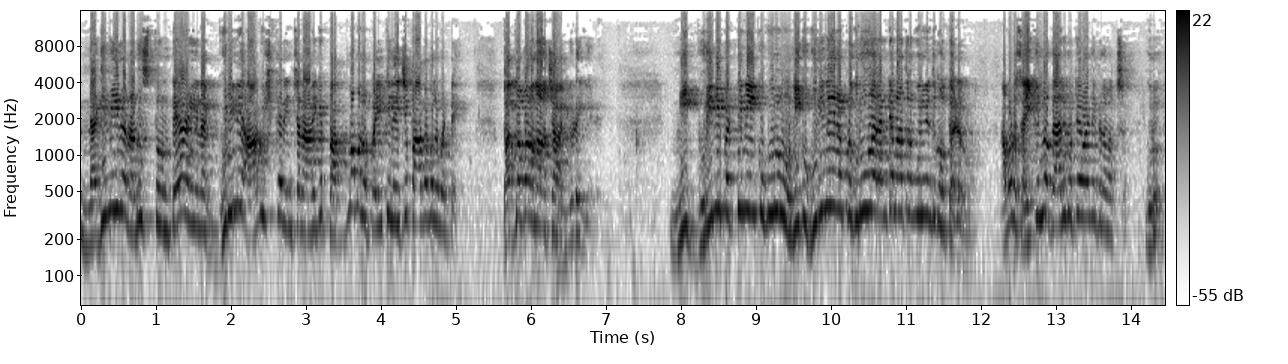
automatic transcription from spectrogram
నది మీద నడుస్తుంటే ఆయన గురిని ఆవిష్కరించడానికి పద్మములు పైకి లేచి పాదములు పట్టాయి. పద్మపాదాచార్యుడు అయ్యాడు. నీ గురిని బట్టి నీకు గురువు నీకు గురి లేనప్పుడు గురువు గారు అంటే మాత్రం గురువు ఎందుకు అవుతాడు? అప్పుడు సైకిల్లో గాలి కొట్టేవాడిని పిలవచ్చు. గురు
